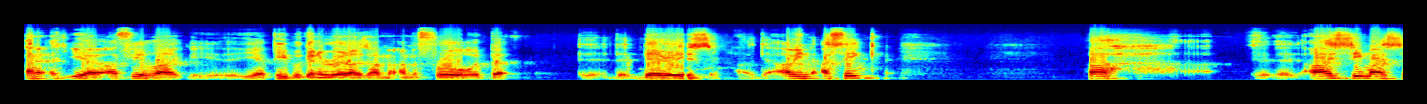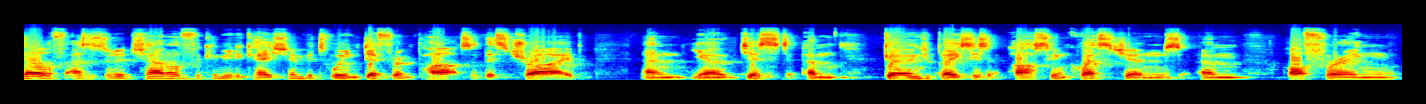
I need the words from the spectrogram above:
and uh, yeah, I feel like yeah, people are going to realise I'm I'm a fraud, but there is. I mean, I think. Oh, I see myself as a sort of channel for communication between different parts of this tribe, and you know, just um, going to places, asking questions, um, offering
